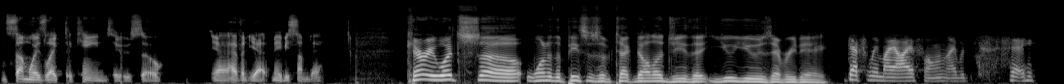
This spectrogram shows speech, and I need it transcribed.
in some ways like the cane too. So yeah, I haven't yet. Maybe someday. Carrie, what's uh, one of the pieces of technology that you use every day? definitely my iPhone, I would say.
